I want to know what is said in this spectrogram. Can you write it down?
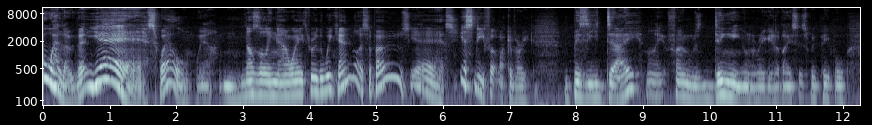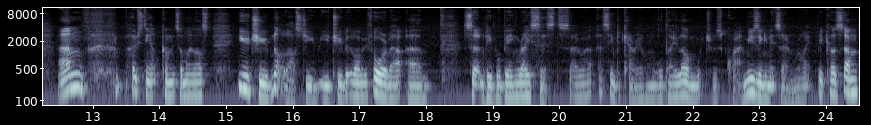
Oh, hello there. Yes, well, we're nuzzling our way through the weekend, I suppose. Yes, yesterday felt like a very busy day. My phone was dinging on a regular basis with people um, posting up comments on my last YouTube, not last YouTube, but the one before about um, certain people being racist. So uh, that seemed to carry on all day long, which was quite amusing in its own right because. Um,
